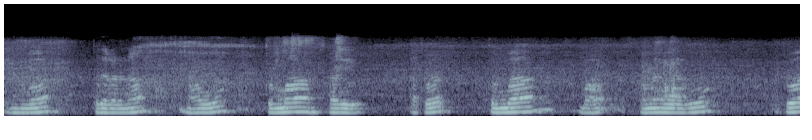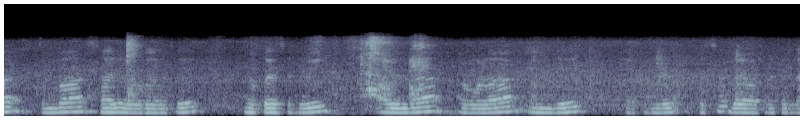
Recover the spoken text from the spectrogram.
ಎನ್ನುವ ಪದಗಳನ್ನು ನಾವು ತುಂಬ ಸಾರಿ ಅಥವಾ ತುಂಬ ಬಹಳ ಸಮಯವರೆಗೂ ಅಥವಾ ತುಂಬ ಸಾರಿ ಹೇಳಬೇಕಾಗುತ್ತೆ ಉಪಯೋಗಿಸ್ತೀವಿ ಆದ್ದರಿಂದ ಅವುಗಳ ಲೆಟರ್ಸು ಬೇರೆ ಅವಶ್ಯಕತೆ ಇಲ್ಲ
